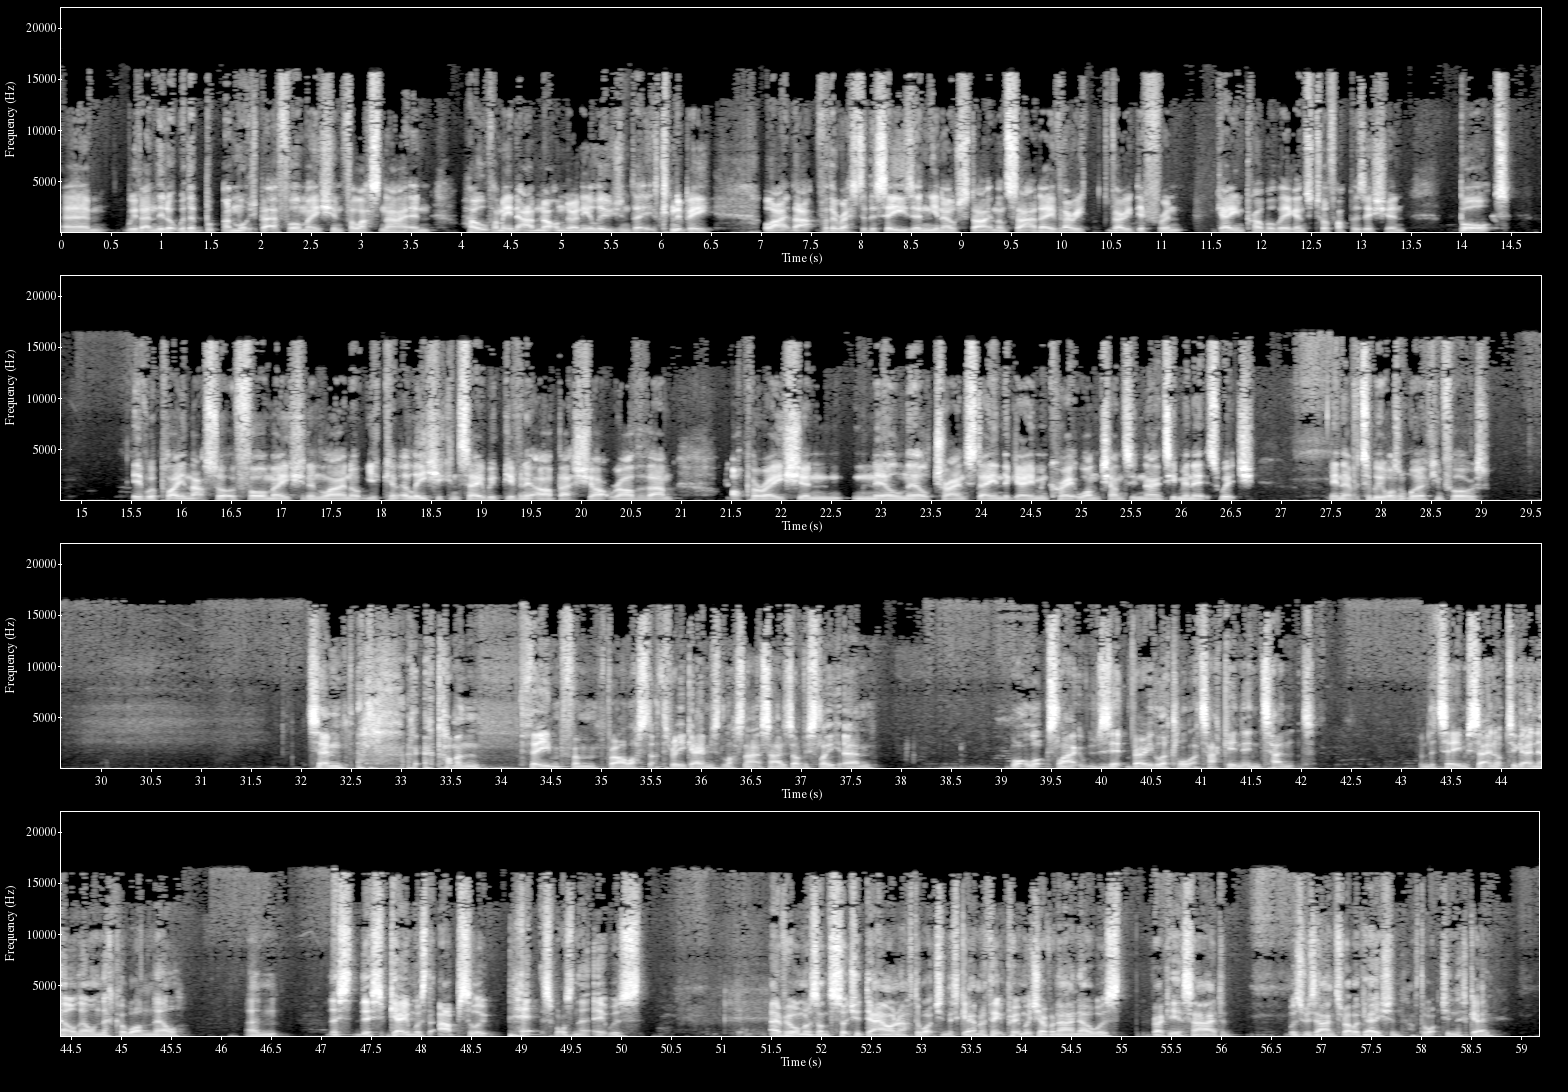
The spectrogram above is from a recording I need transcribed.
um, we've ended up with a, a, much better formation for last night. And hope, I mean, I'm not under any illusion that it's going to be like that for the rest of the season. You know, starting on Saturday, very, very different game probably against tough opposition. But if we're playing that sort of formation and lineup, you can at least you can say we've given it our best shot rather than operation nil nil, try and stay in the game and create one chance in 90 minutes, which inevitably wasn't working for us. Tim, a common theme from for our last three games last night aside is obviously um, what looks like zip very little attacking intent from the team, setting up to get a nil nil, nick a one 0 and this this game was the absolute pits, wasn't it? It was everyone was on such a down after watching this game. And I think pretty much everyone I know was Reggie aside was resigned to relegation after watching this game.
